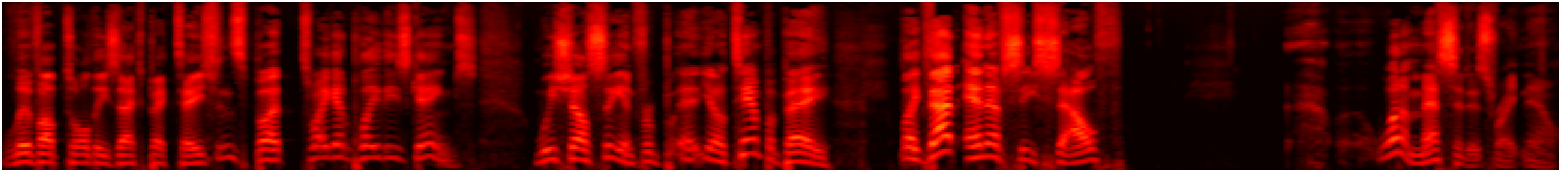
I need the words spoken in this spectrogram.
live up to all these expectations. But that's why you got to play these games. We shall see. And for, you know, Tampa Bay, like that NFC South, what a mess it is right now.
